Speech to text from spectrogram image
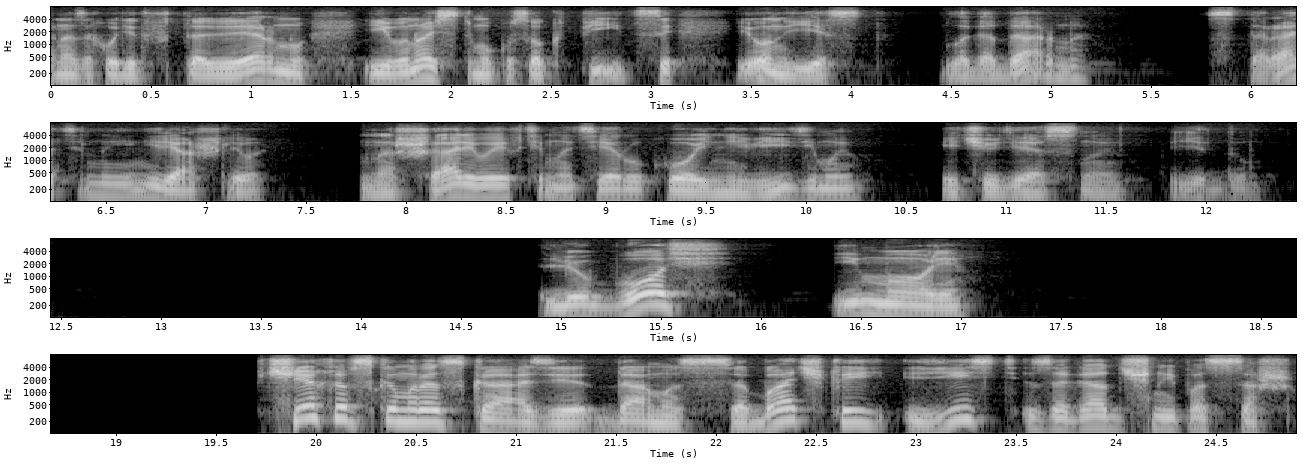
она заходит в таверну и выносит ему кусок пиццы, и он ест благодарно, старательно и неряшливо, нашаривая в темноте рукой невидимую и чудесную еду. Любовь и море В чеховском рассказе «Дама с собачкой» есть загадочный пассаж.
